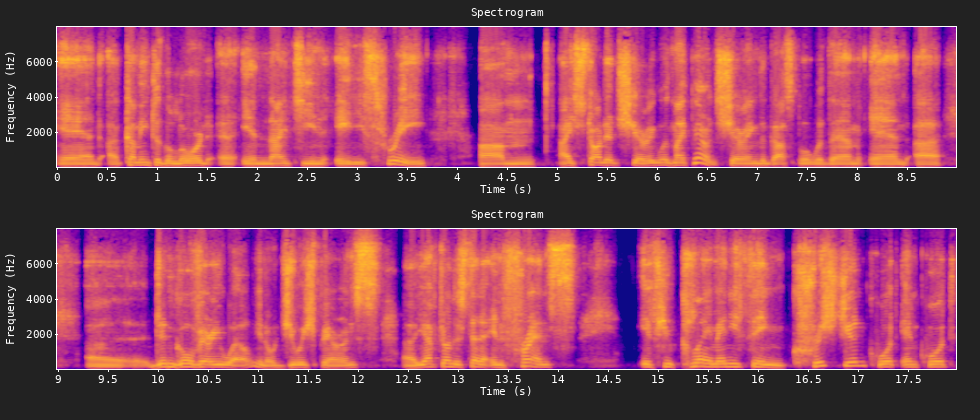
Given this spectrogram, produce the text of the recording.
and uh, coming to the Lord uh, in 1983. Um, I started sharing with my parents, sharing the gospel with them, and uh, uh, didn't go very well. You know, Jewish parents. Uh, you have to understand that in France, if you claim anything Christian, quote unquote,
